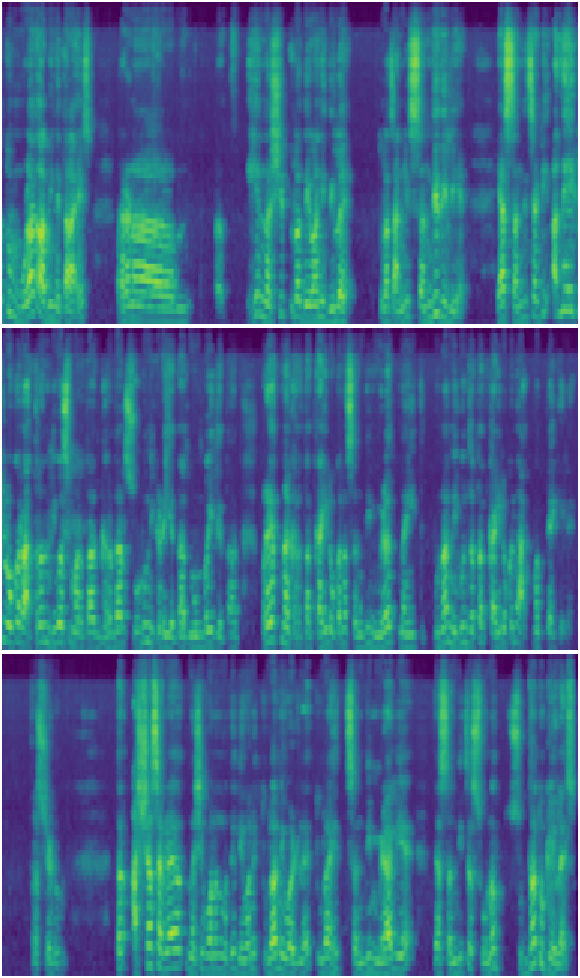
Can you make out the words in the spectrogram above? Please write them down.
तर तू मुळात अभिनेता आहेस कारण हे नशीब तुला देवानी दिलंय तुला चांगली संधी दिली आहे. या संधीसाठी अनेक लोक रात्रंदिवस मरतात घरदार सोडून इकडे येतात मुंबईत येतात प्रयत्न करतात. काही लोकांना संधी मिळत नाही पुन्हा निघून जातात काही लोकांनी आत्महत्या केल्या फ्रस्ट्रेट होऊन. तर अशा सगळ्या नशिबांमध्ये देवाने तुला निवडलंय तुला ही संधी मिळाली आहे त्या संधीचं सोनं सुद्धा तू केलंयस.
